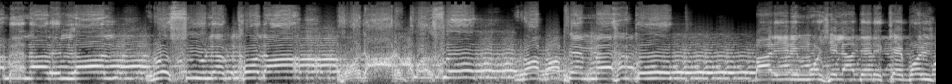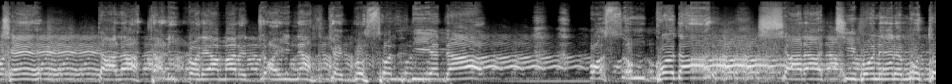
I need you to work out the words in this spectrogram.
আমেনার রসুল খোদা, খোদার কসম রপ্তে মেহবুব। বাড়ির মহিলাদেরকে বলছে, তাড়াতাড়ি করে আমার জয়নাথকে গোসল দিয়ে দাও। কসম সারা জীবনের মতো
